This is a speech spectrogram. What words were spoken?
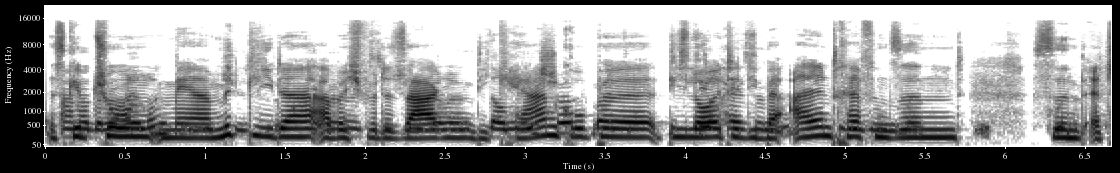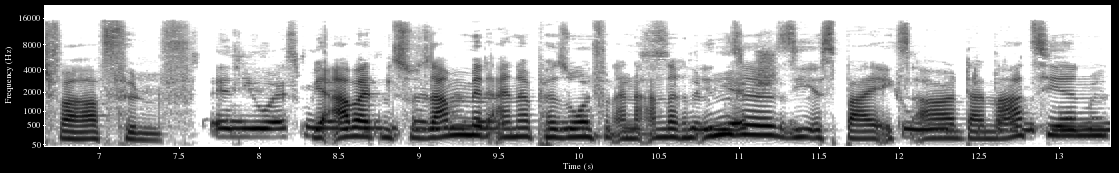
Es gibt schon mehr Mitglieder, aber ich würde sagen, die Kerngruppe, die Leute, die bei allen Treffen sind, sind etwa fünf. Wir arbeiten zusammen mit einer Person von einer anderen Insel. Sie ist bei XR Dalmatien,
